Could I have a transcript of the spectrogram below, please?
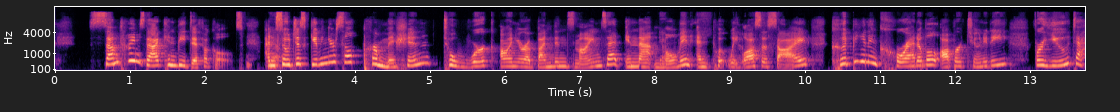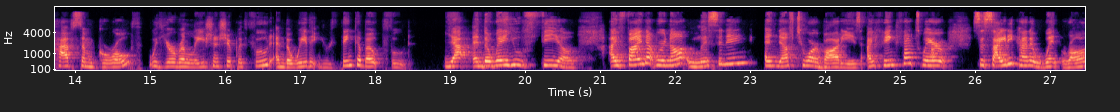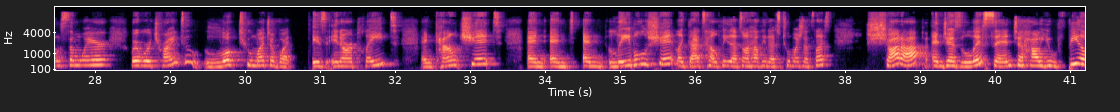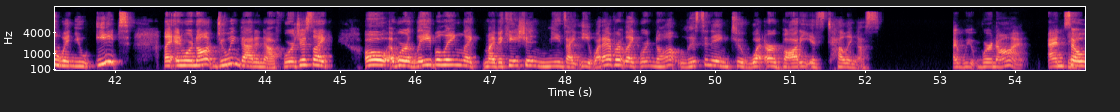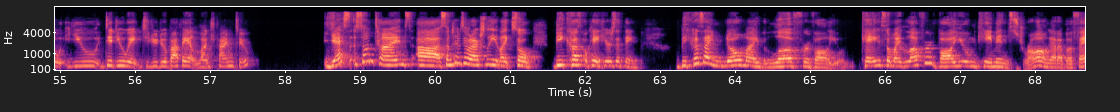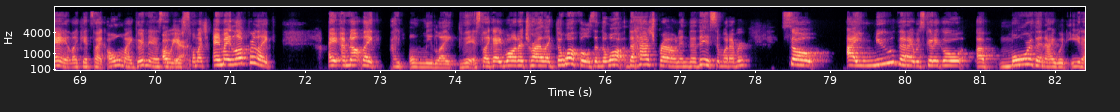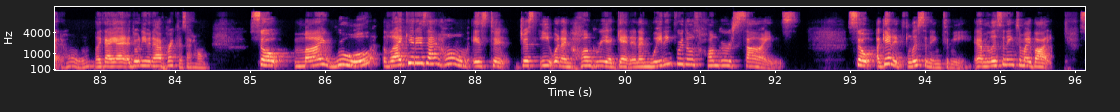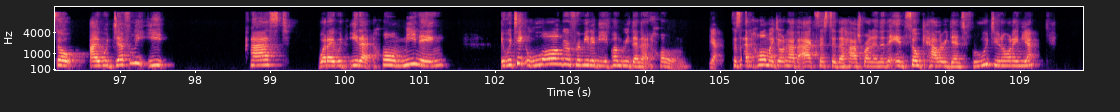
sometimes that can be difficult. And Yeah. so just giving yourself permission to work on your abundance mindset in that Yeah. moment and put weight loss aside could be an incredible opportunity for you to have some growth with your relationship with food and the way that you think about food. Yeah, and the way you feel. I find that we're not listening enough to our bodies. I think that's where society kind of went wrong somewhere, where we're trying to look too much of what is in our plate and count shit and and and label shit like that's healthy, that's not healthy, that's too much, that's less. Shut up and just listen to how you feel when you eat. Like and we're not doing that enough. We're just like oh, we're labeling like my vacation means I eat whatever. Like we're not listening to what our body is telling us. I, we, we're not. And so you did you wait? Did you do a buffet at lunchtime too? Yes, sometimes, uh, sometimes I would actually like so because okay, here's the thing. Because I know my love for volume. Okay. So my love for volume came in strong at a buffet. Like it's like, oh my goodness, like Oh, there's so much. And my love for like I, I'm not like I only like this. Like I want to try like the waffles and the wa- the hash brown and the this and whatever. So I knew that I was going to go up more than I would eat at home. Like I, I don't even have breakfast at home. So my rule, like it is at home, is to just eat when I'm hungry again, and I'm waiting for those hunger signs. So again, it's listening to me. I'm listening to my body. So I would definitely eat past what I would eat at home, meaning it would take longer for me to be hungry than at home. Yeah. Because at home I don't have access to the hash brown and the and so calorie dense foods. You know what I mean? Yeah.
